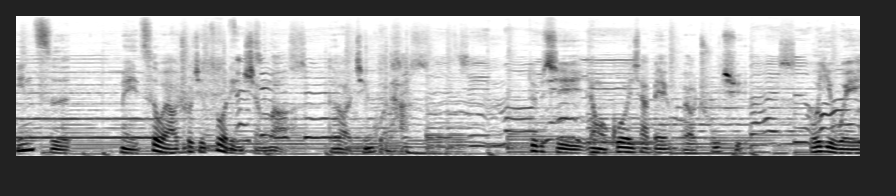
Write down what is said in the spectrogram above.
因此每次我要出去做点什么，都要经过他。对不起，让我过一下呗，我要出去。我以为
